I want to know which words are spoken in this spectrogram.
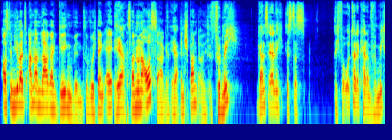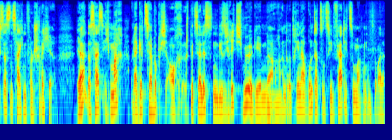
aus dem jeweils anderen Lager Gegenwind, so wo ich denke, ey, ja. es war nur eine Aussage. Ja. Entspannt euch. Für mich, ganz ehrlich, ist das ich verurteile keinen, aber für mich ist das ein Zeichen von Schwäche. Ja, das heißt, ich mache, und da gibt es ja wirklich auch Spezialisten, die sich richtig Mühe geben, da mhm. auch andere Trainer runterzuziehen, fertig zu machen und so weiter.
